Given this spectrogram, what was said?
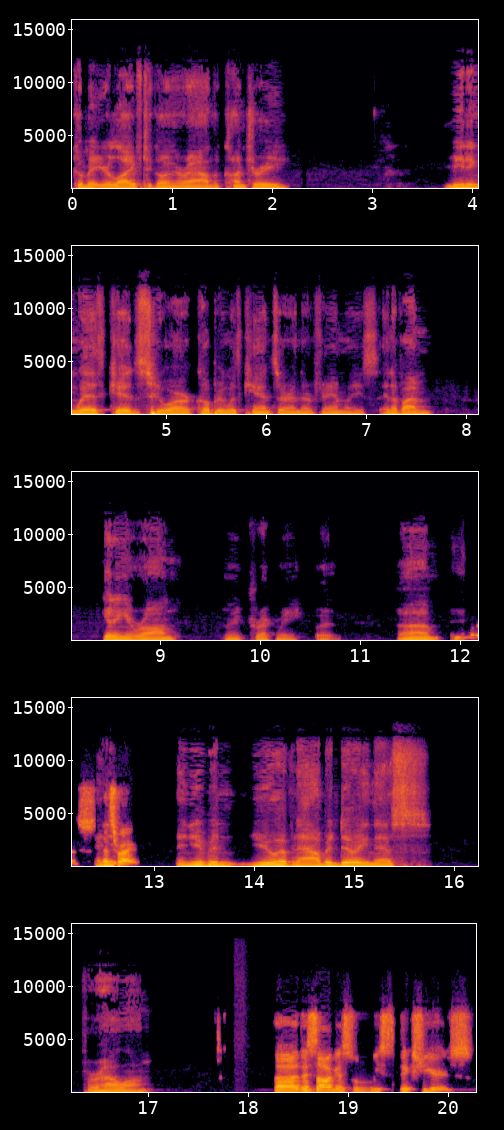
commit your life to going around the country meeting with kids who are coping with cancer and their families. And if I'm getting it wrong, correct me. But um, that's, that's you, right. And you've been you have now been doing this for how long? Uh, this August will be six years.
